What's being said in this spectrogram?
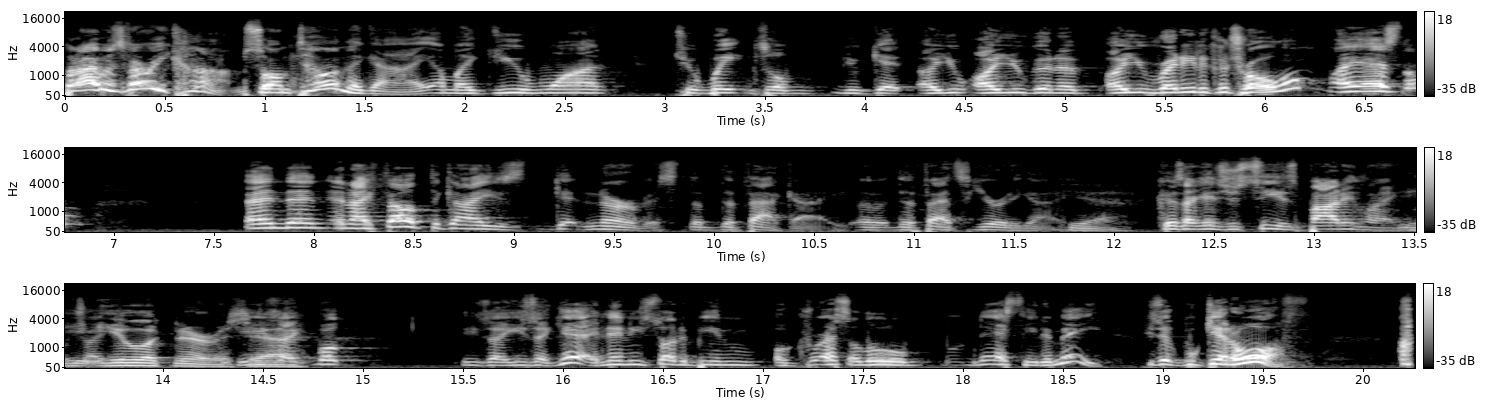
but I was very calm. So I'm telling the guy, I'm like, do you want to wait until you get? Are you are you gonna? Are you ready to control him? I asked him. And then, and I felt the guy's getting nervous, the, the fat guy, uh, the fat security guy. Yeah. Because I could just see his body language. He- Like, he looked nervous, He's yeah. like, well, he's like, he's like, yeah. And then he started being aggressive, a little nasty to me. He's like, well, get off. I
